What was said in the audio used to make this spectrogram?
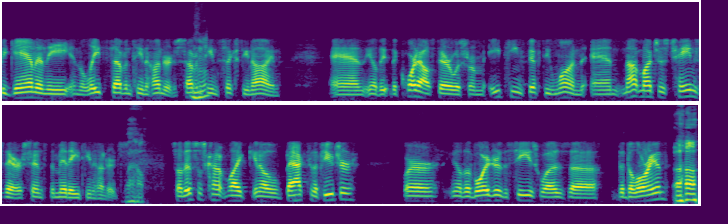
began in the in the late 1700s, 1769 and you know the, the courthouse there was from 1851 and not much has changed there since the mid 1800s Wow. so this was kind of like you know back to the future where you know the voyager of the seas was uh the delorean Uh-huh.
